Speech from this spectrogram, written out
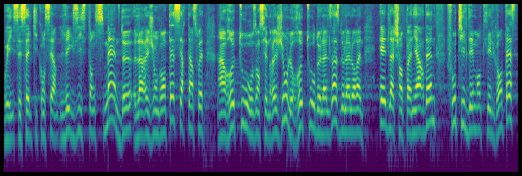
Oui, c'est celle qui concerne l'existence même de la région Grand Est. Certains souhaitent un retour aux anciennes régions, le retour de l'Alsace, de la Lorraine et de la Champagne-Ardenne. Faut-il démanteler le Grand Est?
